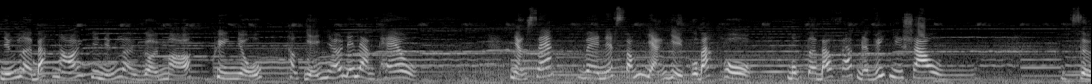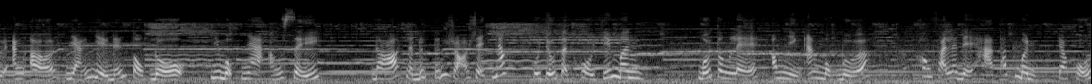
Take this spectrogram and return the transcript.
những lời bác nói như những lời gợi mở, khuyên nhủ, thật dễ nhớ để làm theo. Nhận xét về nếp sống giản dị của bác Hồ, một tờ báo Pháp đã viết như sau. Sự ăn ở giản dị đến tột độ như một nhà ẩn sĩ. Đó là đức tính rõ rệt nhất của Chủ tịch Hồ Chí Minh. Mỗi tuần lễ, ông nhịn ăn một bữa, không phải là để hạ thấp mình cho khổ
